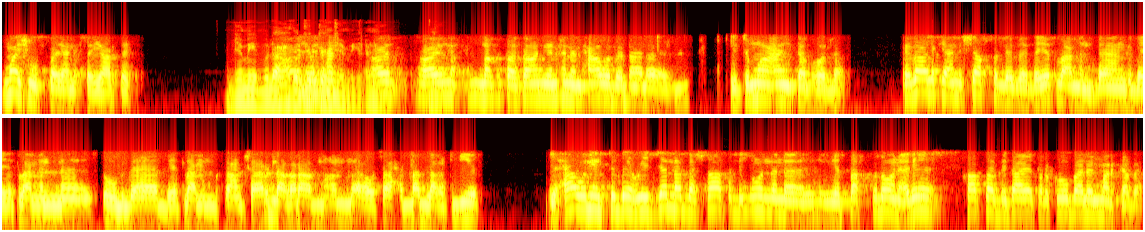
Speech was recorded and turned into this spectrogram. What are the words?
ما يشوفها يعني سيارتك جميل ملاحظة جدا جميلة هاي نعم. هاي نقطة ثانية نحن نحاول إن الجماعة ينتبهوا لها. كذلك يعني الشخص اللي بده يطلع من بنك بده يطلع من سوق ذهب بيطلع من مكان شارب له اغراض مهمة أو صاحب مبلغ كبير يحاول ينتبه ويتجنب الأشخاص اللي يجون يتطفلون عليه خاصة بداية ركوبه للمركبة.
